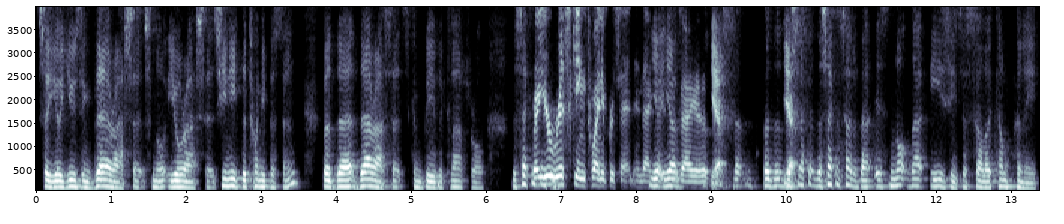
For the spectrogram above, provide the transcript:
So you're using their assets, not your assets. You need the 20%, but their, their assets can be the collateral. The second right, you're is, risking 20% in that yeah, case. Yeah, exactly. Yes. But, but the, yes. the, second, the second side of that is not that easy to sell a company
